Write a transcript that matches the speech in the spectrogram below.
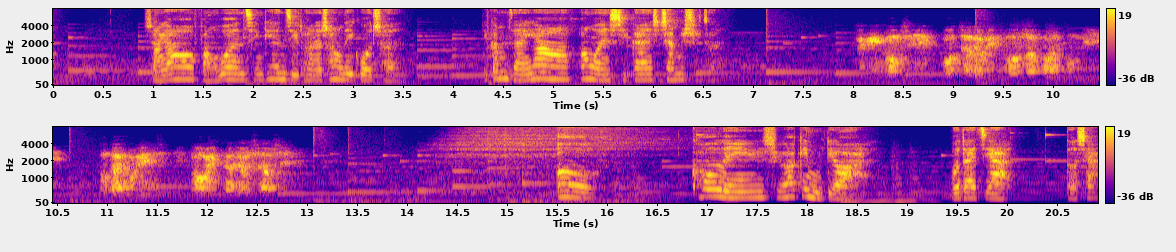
想要访问晴天集团的创立过程。你敢知影返还时间是啥物时阵？最近公司无接到任何专访的通知，总台夫人是哪位听到消息？哦，可能是我记唔到啊，无代志啊，多谢。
